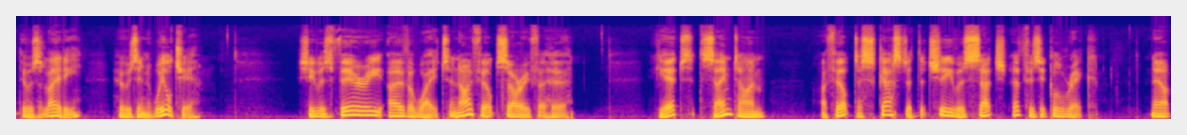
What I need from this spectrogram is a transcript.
there was a lady who was in a wheelchair. She was very overweight, and I felt sorry for her. Yet, at the same time, I felt disgusted that she was such a physical wreck. Now,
